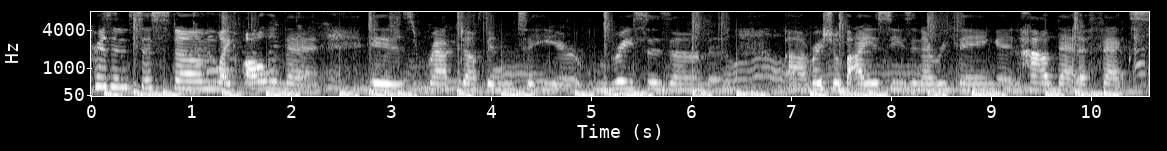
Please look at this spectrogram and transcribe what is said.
prison system, like all of that is wrapped up into here. Racism and uh, racial biases and everything, and how that affects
